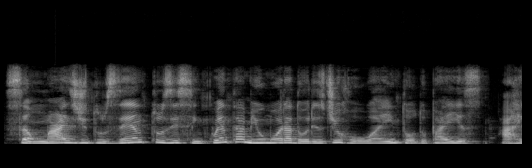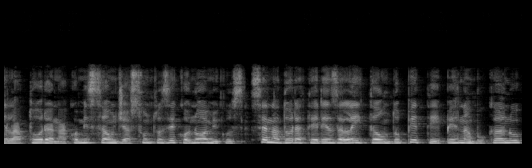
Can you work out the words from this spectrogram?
São mais de 250 mil moradores de rua em todo o país. A relatora na Comissão de Assuntos Econômicos, senadora Tereza Leitão, do PT pernambucano,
